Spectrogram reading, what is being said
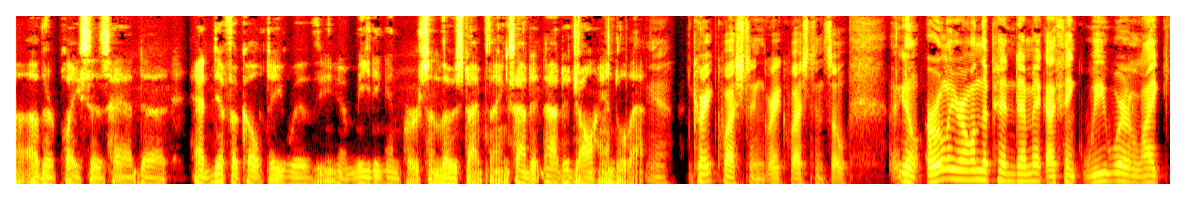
other places had uh, had difficulty with you know meeting in person, those type things. How did how did y'all handle that? Yeah, great question, great question. So, you know, earlier on the pandemic, I think we were like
